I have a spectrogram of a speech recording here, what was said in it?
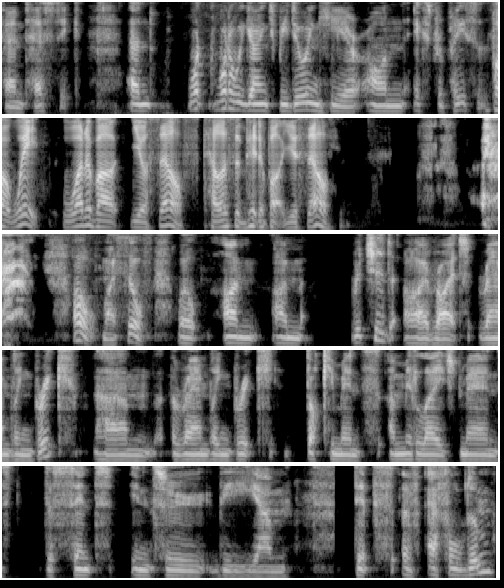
Fantastic. And what what are we going to be doing here on Extra Pieces? But wait, what about yourself? Tell us a bit about yourself. oh, myself. Well, I'm I'm Richard. I write Rambling Brick. Um, the Rambling Brick documents a middle-aged man's descent into the um, depths of AFOLdom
